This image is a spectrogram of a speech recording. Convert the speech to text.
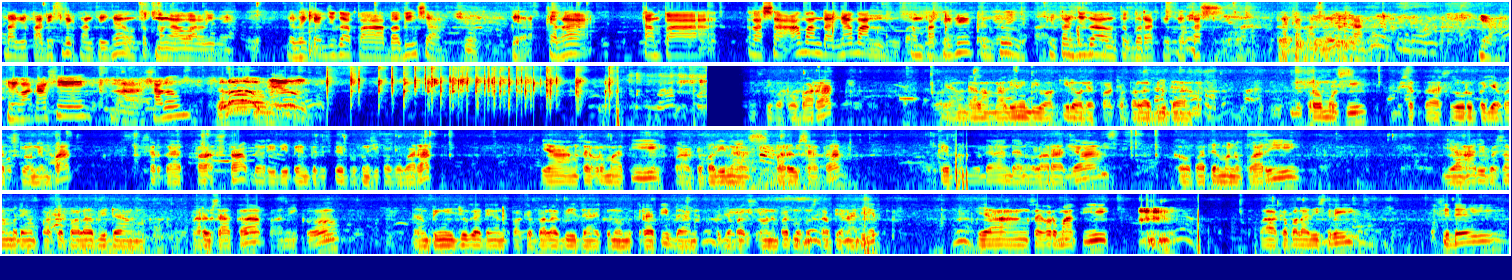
bagi Pak Distrik nantinya untuk mengawal ini. Demikian juga Pak Babinsa. Ya, karena tanpa rasa aman dan nyaman tempat ini tentu kita juga untuk beraktivitas akan masuk terganggu. Ya, terima kasih. Uh, salam. Shalom. Provinsi Papua Barat yang dalam hal ini diwakili oleh Pak Kepala Bidang Promosi beserta seluruh pejabat eselon 4 serta staf dari DPM PTSP Provinsi Papua Barat yang saya hormati Pak Kepala Dinas Pariwisata, Kepemudaan dan Olahraga Kabupaten Manokwari yang hari bersama dengan Pak Kepala Bidang Pariwisata Pak Niko dampingi juga dengan Pak Kepala Bidang Ekonomi Kreatif dan pejabat eselon 4 maupun yang hadir. Yang saya hormati Pak Kepala Distrik Sidei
